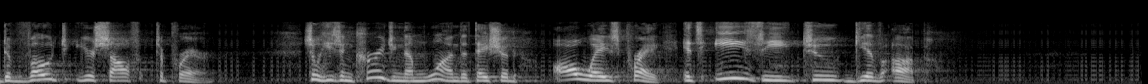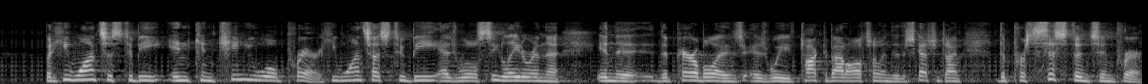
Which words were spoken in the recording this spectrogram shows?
devote yourself to prayer so he's encouraging them one that they should always pray it's easy to give up but he wants us to be in continual prayer. He wants us to be, as we'll see later in the in the, the parable, as, as we've talked about also in the discussion time, the persistence in prayer.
